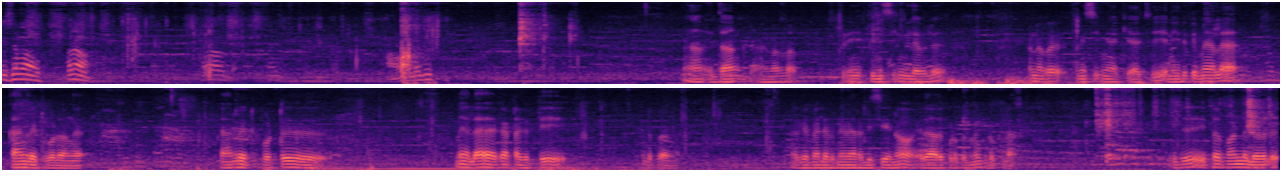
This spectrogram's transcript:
এই সময় কেন இதான். நல்லா ஃபினிஷிங் லெவலு கிணறு ஃபினிஷிங் ஆக்கியாச்சு. இனி இதுக்கு மேலே காங்கிரீட் போடுவாங்க. காங்கிரீட் போட்டு மேலே கட்டை கட்டி எடுப்பாங்க. அதுக்கு மேலே பின்ன வேறு டிசைனோ ஏதாவது கொடுக்கணுமே கொடுக்கலாம். இது இப்போ மண் லெவலு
